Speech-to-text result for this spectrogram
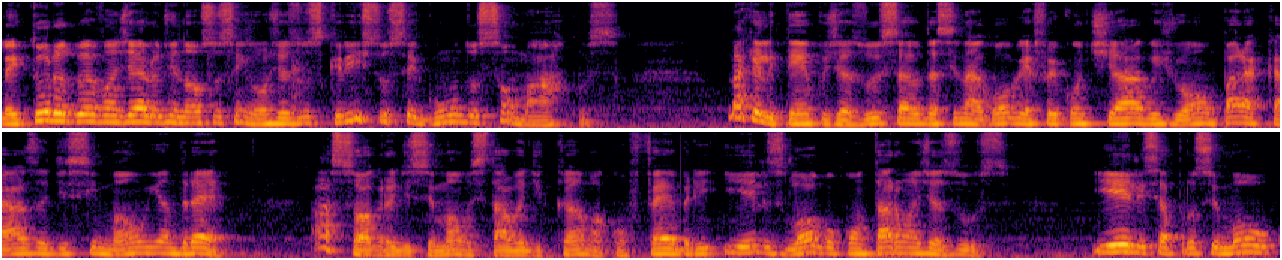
Leitura do Evangelho de Nosso Senhor Jesus Cristo segundo São Marcos. Naquele tempo, Jesus saiu da sinagoga e foi com Tiago e João para a casa de Simão e André. A sogra de Simão estava de cama com febre e eles logo contaram a Jesus. E ele se aproximou,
